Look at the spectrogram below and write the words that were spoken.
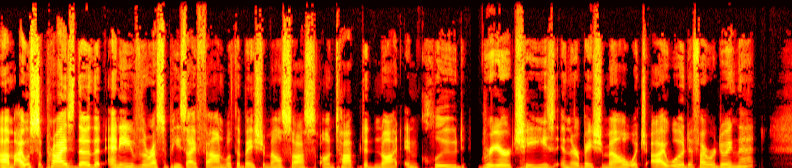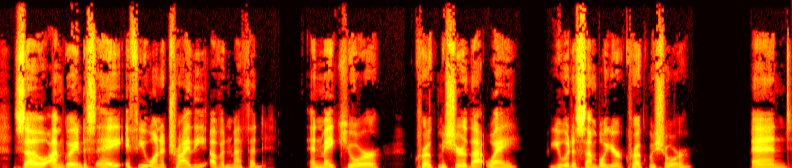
Um, I was surprised though that any of the recipes I found with the bechamel sauce on top did not include Gruyere cheese in their bechamel, which I would if I were doing that. So I'm going to say if you want to try the oven method and make your croque monsieur that way, you would assemble your croque monsieur and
